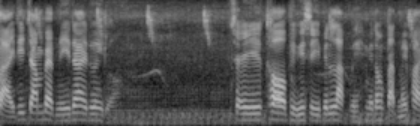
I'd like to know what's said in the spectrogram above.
สายที่จำแบบนี้ได้ด้วยเหรอ ใช้ท่อ PVC เป็นหลักเลย ไม่ต้องตัดไม้ไผ่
